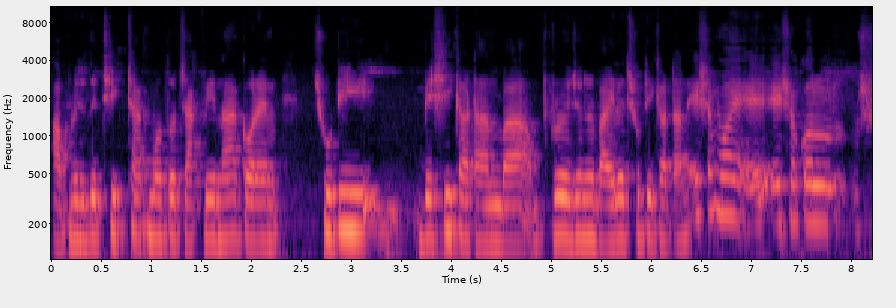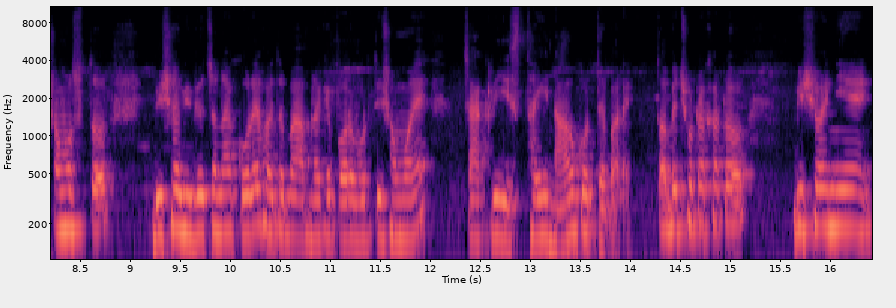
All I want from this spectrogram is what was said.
আপনি যদি ঠিকঠাক মতো চাকরি না করেন ছুটি বেশি কাটান বা প্রয়োজনের বাইরে ছুটি কাটান, এ সময় এ- সকল সমস্ত বিষয় বিবেচনা করে হয়তো বা আপনাকে পরবর্তী সময়ে চাকরি স্থায়ী নাও করতে পারে। তবে ছোটোখাটো বিষয় নিয়ে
